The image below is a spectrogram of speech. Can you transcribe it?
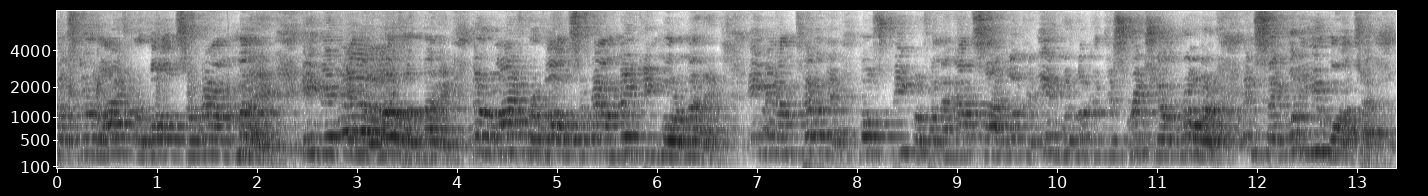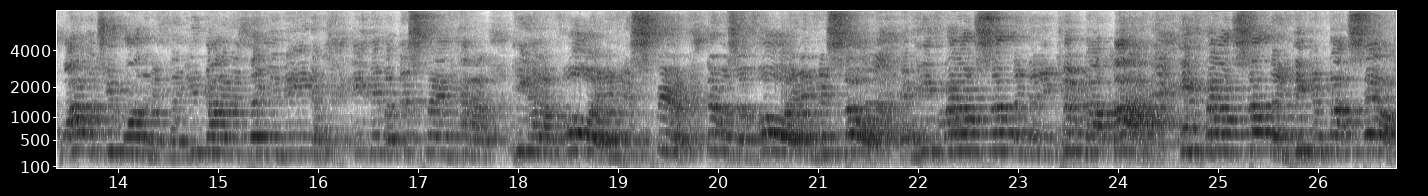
Because their life revolves around money. Amen. And the love of money. Their life revolves around making more money. Amen. I'm telling you, most people from the outside looking in would look at this rich young ruler and say, What do you want? Why would you want anything? You've got everything you need. Amen. But this man had a he had a void in his spirit. There was a void in his soul. And he found something that he could not buy. He found something he could not sell.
